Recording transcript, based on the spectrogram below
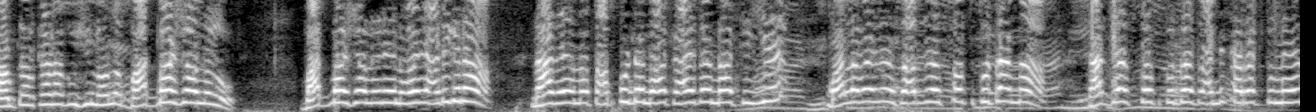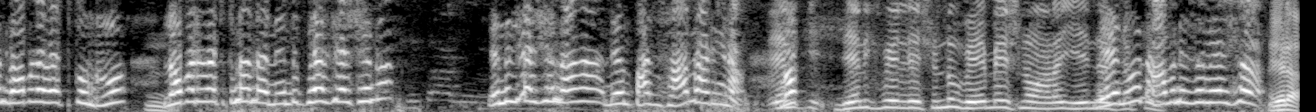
కౌంటర్ కాడ కూర్చున్న వాళ్ళు బద్మాషాలు. బద్మాషాలు నేను అడిగినా నాదేమో తప్పుంటే నా కాగితం నాకు ఇయ్యి మళ్ళీ పోయి నేను సరి చేసుకొచ్చుకుంటానా సరి చేసుకొచ్చుకుంటా అన్ని కరెక్ట్ నేను లోపల పెట్టుకుండు. లోపల పెట్టుకున్నా నన్ను ఎందుకు ఫెయిల్ చేసిండు? ఎందుకు చేసిండు? నేను పది సార్లు అడిగినా. దేనికి? ఫెయిల్ చేసిండు? నువ్వేం వేసినావు ఆడ ఏంది నేను నామినేషన్ వేసిన. ఏడా?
